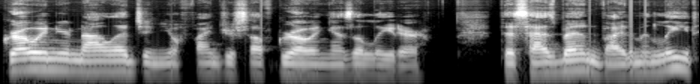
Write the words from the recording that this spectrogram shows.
grow in your knowledge and you'll find yourself growing as a leader. This has been Vitamin Lead.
